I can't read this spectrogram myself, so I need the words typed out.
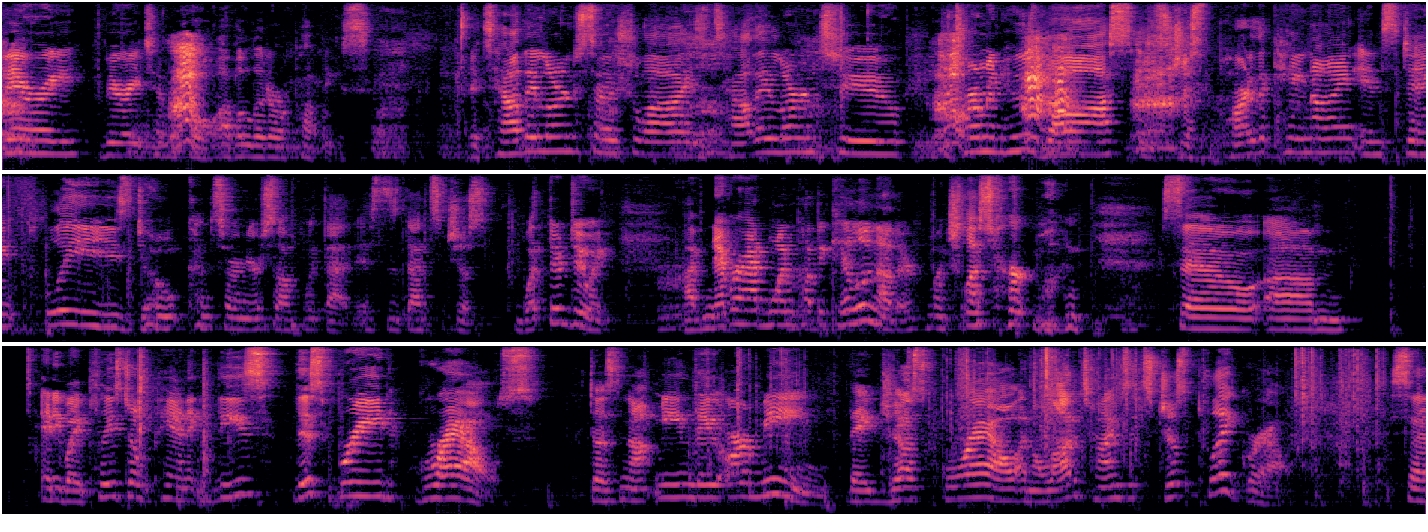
very, very typical of a litter of puppies. It's how they learn to socialize. It's how they learn to determine who's boss. It's just part of the canine instinct. Please don't concern yourself with that. That's just what they're doing. I've never had one puppy kill another, much less hurt one. So, um, anyway, please don't panic. These, this breed growls. Does not mean they are mean. They just growl, and a lot of times it's just play growl. So,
